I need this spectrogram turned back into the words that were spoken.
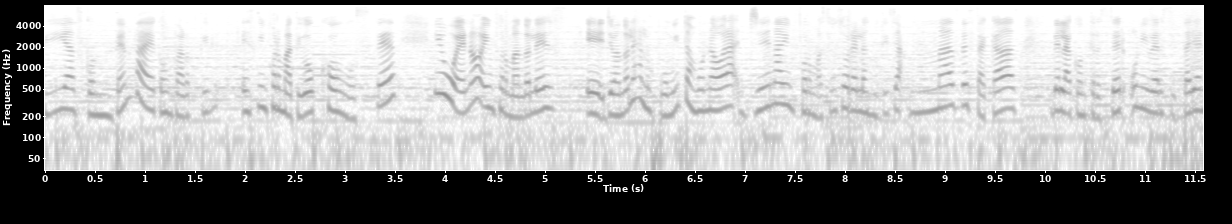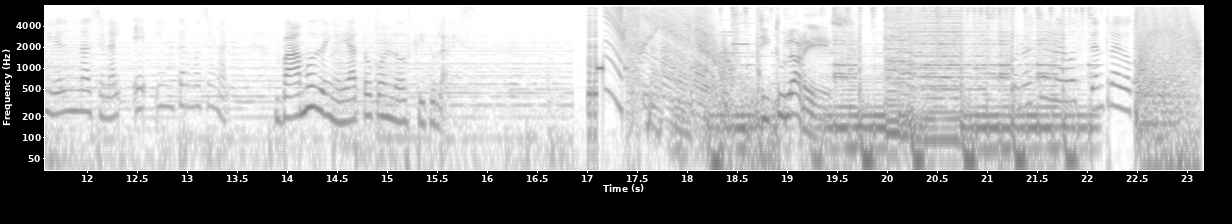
días. Contenta de compartir este informativo con usted y bueno, informándoles eh, llevándoles a los Pumitas una hora llena de información sobre las noticias más destacadas de la acontecer universitaria a nivel nacional e internacional. Vamos de inmediato con los titulares. Titulares. Conozca el nuevo centro de documentación.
